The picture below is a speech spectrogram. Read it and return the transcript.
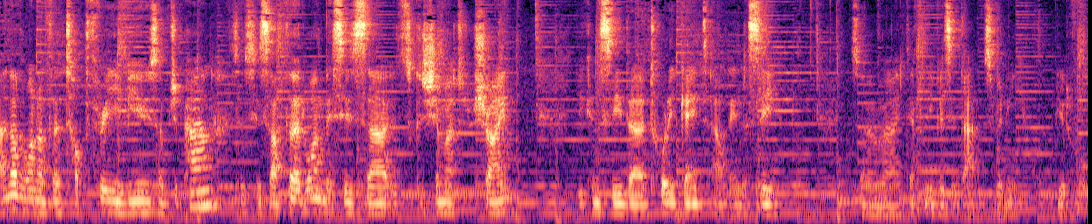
another one of the top three views of Japan. So this is our third one. This is uh, Shrine. You can see the Torii Gate out in the sea. So uh, definitely visit that. It's really beautiful.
